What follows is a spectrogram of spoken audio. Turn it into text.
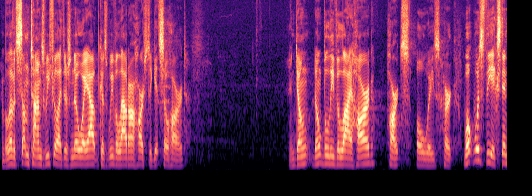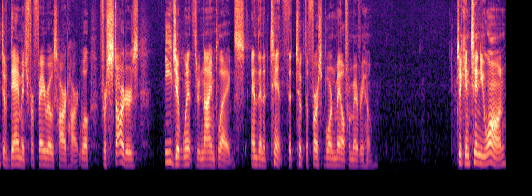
And beloved, sometimes we feel like there's no way out because we've allowed our hearts to get so hard. And don't, don't believe the lie. Hard hearts always hurt. What was the extent of damage for Pharaoh's hard heart? Well, for starters, Egypt went through nine plagues and then a tenth that took the firstborn male from every home. To continue on,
